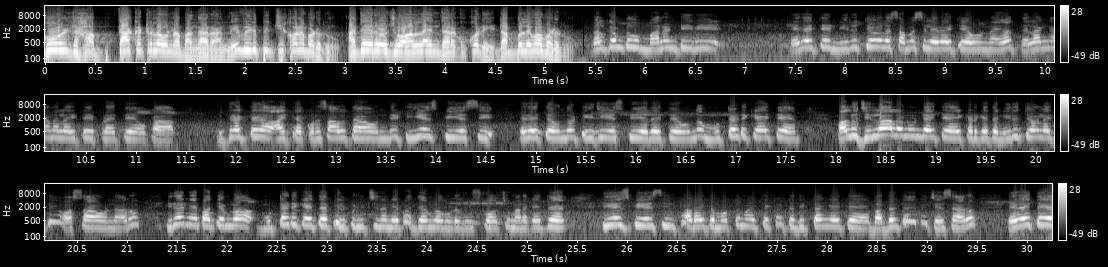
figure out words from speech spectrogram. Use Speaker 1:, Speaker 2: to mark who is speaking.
Speaker 1: Gold hub తాకట్టులో ఉన్న బంగారాన్ని విడిపించి కొనబడును. అదే రోజు ఆన్లైన్ ధరకు కొని డబ్బులు ఇవ్వబడును.
Speaker 2: వెల్కమ్ టు మనం టీవీ. ఏదైతే నిరుద్యోగుల సమస్యలు ఏవైతే ఉన్నాయో తెలంగాణలో అయితే ఇప్పుడైతే ఒక ఉద్రిక్త అయితే కొనసాగుతూ ఉంది. టీఎస్పిఎస్సి ఏదైతే ఉందో టీజీఎస్పి ఏదైతే ఉందో ముట్టడికి అయితే పలు జిల్లాల నుండి అయితే ఇక్కడికైతే నిరుద్యోగులు అయితే వస్తూ ఉన్నారు. ఇదే నేపథ్యంలో ముట్టడికైతే పిలుపునిచ్చిన నేపథ్యంలో కూడా చూసుకోవచ్చు. మనకైతే టీఎస్పీఎస్సీ కాడ అయితే మొత్తం అయితే కట్టుదిట్టంగా అయితే భద్రత అయితే చేశారు. ఏదైతే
